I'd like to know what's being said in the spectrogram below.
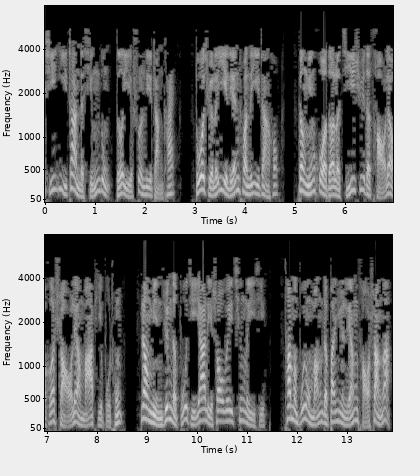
袭驿站的行动得以顺利展开。夺取了一连串的驿站后，邓明获得了急需的草料和少量马匹补充，让闽军的补给压力稍微轻了一些。他们不用忙着搬运粮草上岸，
